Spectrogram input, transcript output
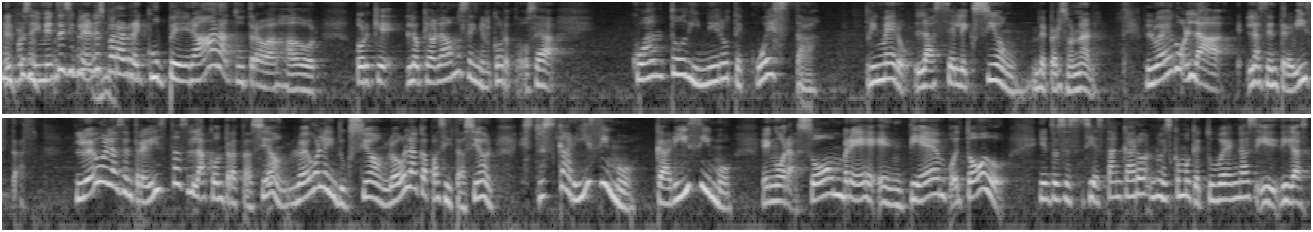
el procedimiento disciplinario es para recuperar a tu trabajador, porque lo que hablábamos en el corto, o sea, ¿cuánto dinero te cuesta? Primero, la selección de personal, luego la, las entrevistas, Luego las entrevistas, la contratación, luego la inducción, luego la capacitación. Esto es carísimo, carísimo, en horas hombre, en tiempo, en todo. Y entonces, si es tan caro, no es como que tú vengas y digas,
